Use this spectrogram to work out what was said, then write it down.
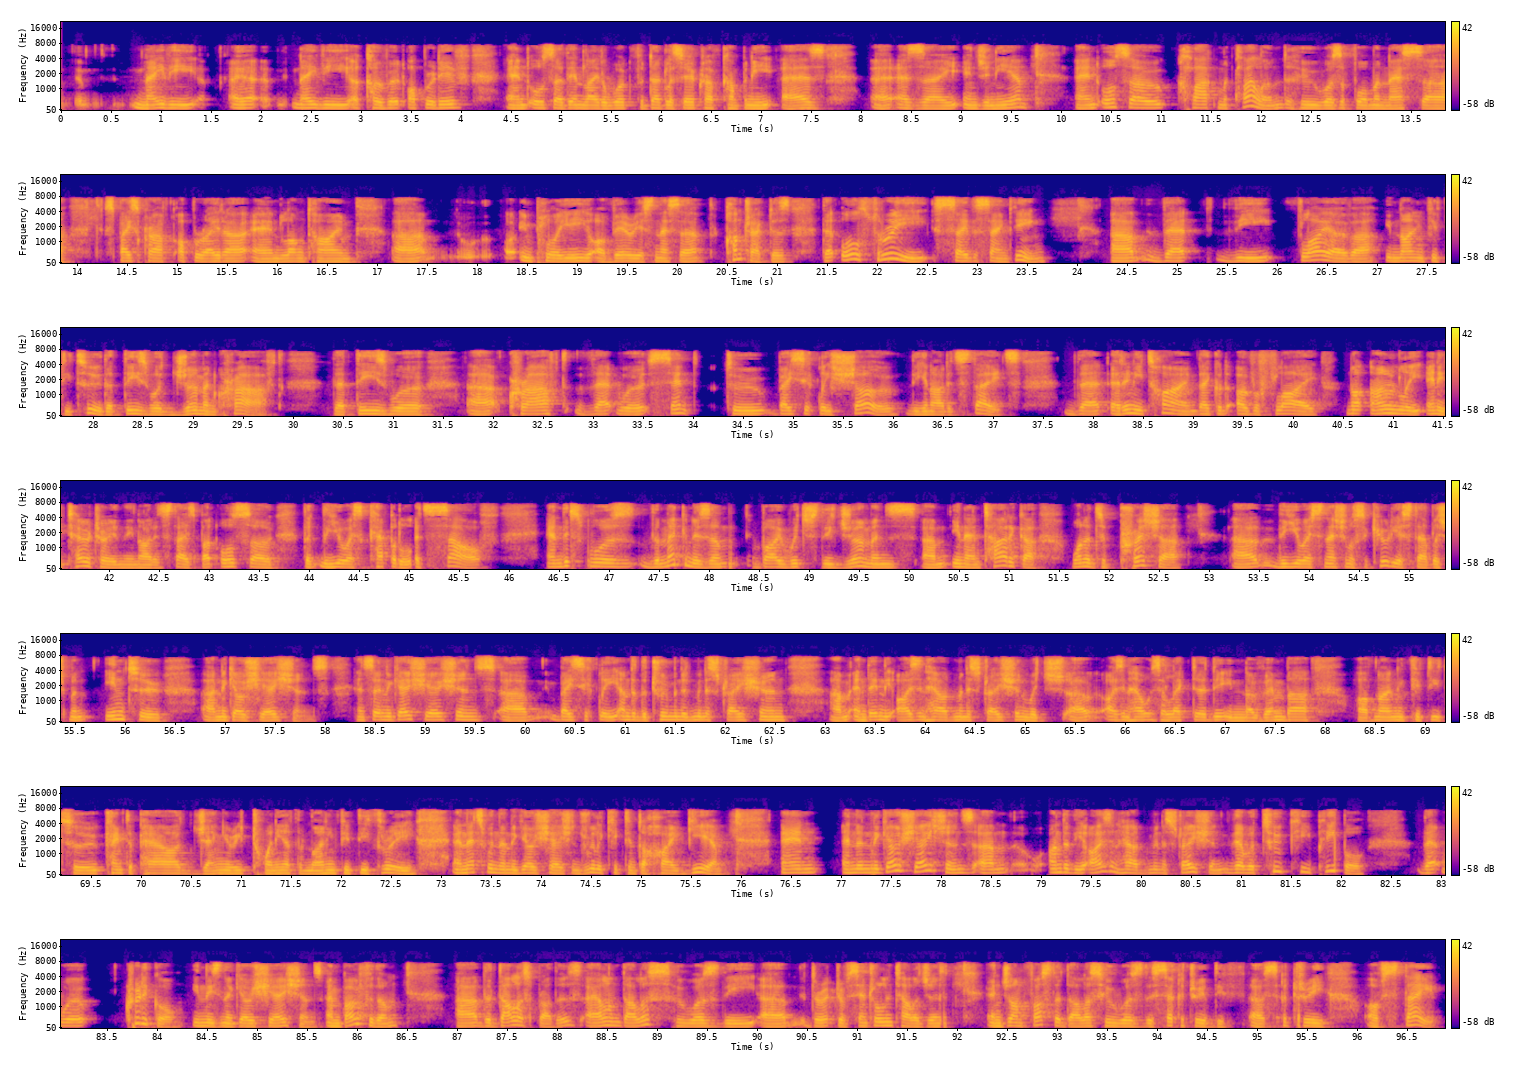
Navy. Uh, Navy covert operative, and also then later worked for Douglas Aircraft Company as uh, as a engineer and also Clark McClelland, who was a former NASA spacecraft operator and long-time uh, employee of various NASA contractors, that all three say the same thing, uh, that the flyover in 1952, that these were German craft, that these were uh, craft that were sent to basically show the United States that at any time they could overfly not only any territory in the United States, but also the, the US capital itself. And this was the mechanism by which the Germans um, in Antarctica wanted to pressure uh, the U.S. national security establishment into uh, negotiations. And so negotiations, uh, basically under the Truman administration, um, and then the Eisenhower administration, which uh, Eisenhower was elected in November of 1952, came to power January 20th of 1953, and that's when the negotiations really kicked into high gear. And and the negotiations um, under the Eisenhower administration, there were two key people that were critical in these negotiations, and both of them uh, the Dulles brothers, Allen Dulles, who was the uh, director of Central Intelligence, and John Foster Dulles, who was the Secretary of Def- uh, Secretary of State.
